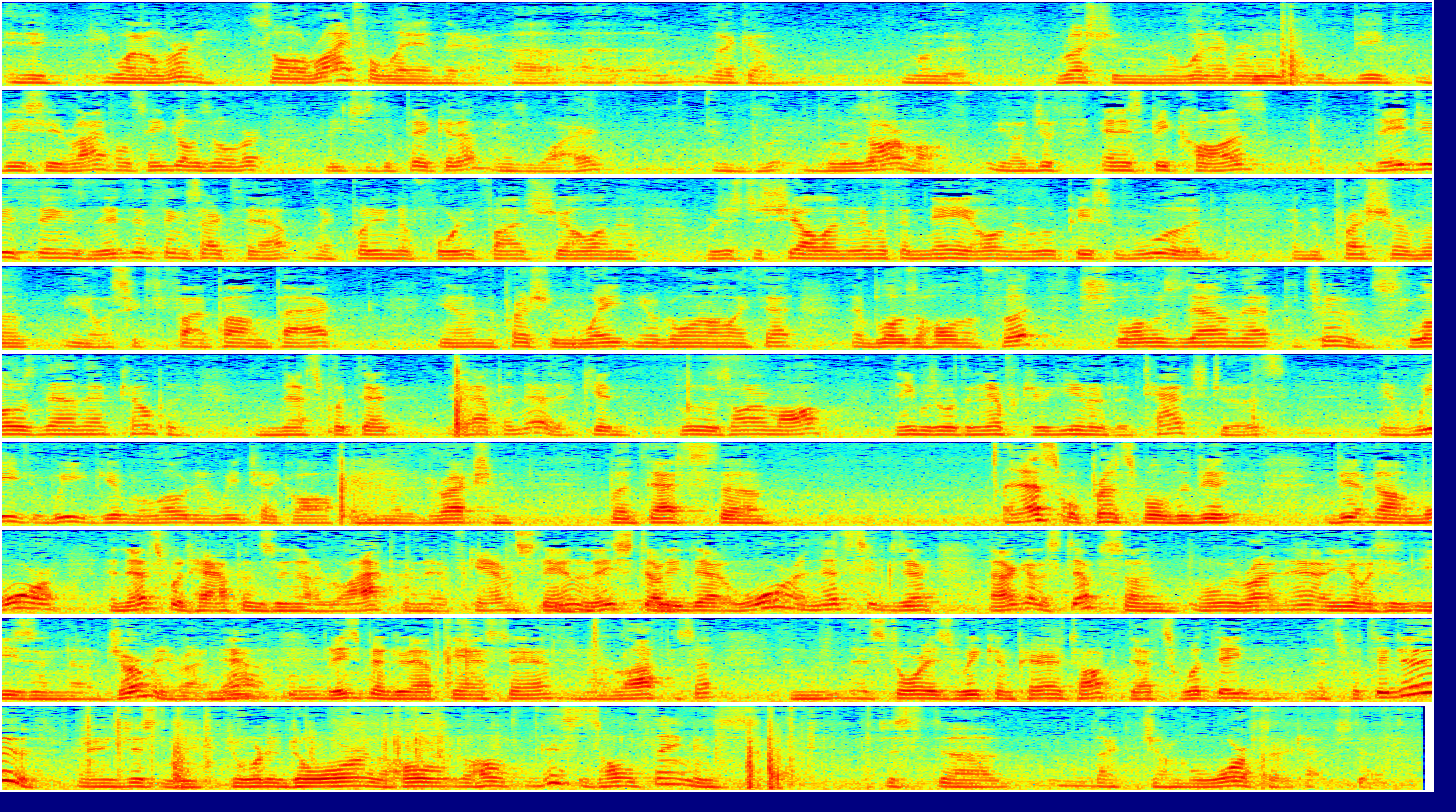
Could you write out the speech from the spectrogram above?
and it, he went over and he saw a rifle laying there, uh, uh, uh, like a one of the Russian or whatever the big VC rifles. He goes over, reaches to pick it up, and it was wired, and blew, blew his arm off. You know, just and it's because they do things. They did things like that, like putting a 45 shell on a or just a shell under it with a nail and a little piece of wood, and the pressure of a you know a 65 pound pack. You know, and the pressure of weight, you know, going on like that, and it blows a hole in the foot, slows down that platoon, slows down that company, and that's what that happened there. That kid blew his arm off. He was with an infantry unit attached to us, and we we give him a load and we take off in another direction. But that's uh, and that's the whole principle of the Viet- Vietnam War, and that's what happens in Iraq and Afghanistan. And they studied that war, and that's exactly. I got a stepson over right now. You know, he's, he's in uh, Germany right now, but he's been to Afghanistan and Iraq and stuff. And the stories we compare and talk, that's what they that's what they do. And it's just door to door. The whole the whole this is the whole thing is just uh, like jungle warfare type stuff.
